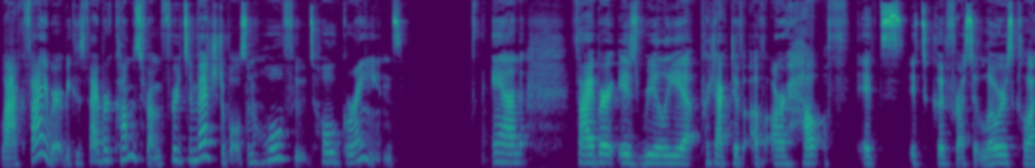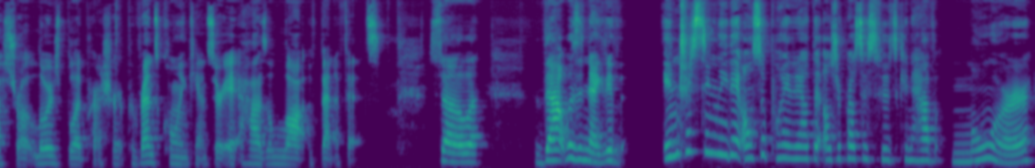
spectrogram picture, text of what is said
lack fiber because fiber comes from fruits and vegetables and whole foods, whole grains. And fiber is really protective of our health. It's it's good for us. It lowers cholesterol, it lowers blood pressure, it prevents colon cancer. It has a lot of benefits. So that was a negative. Interestingly, they also pointed out that ultra processed foods can have more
